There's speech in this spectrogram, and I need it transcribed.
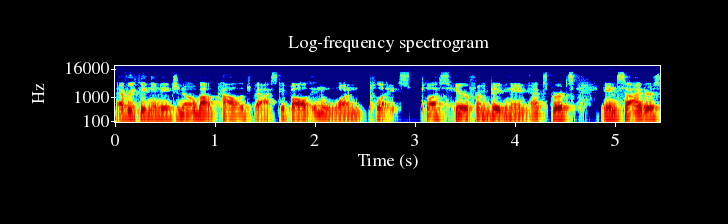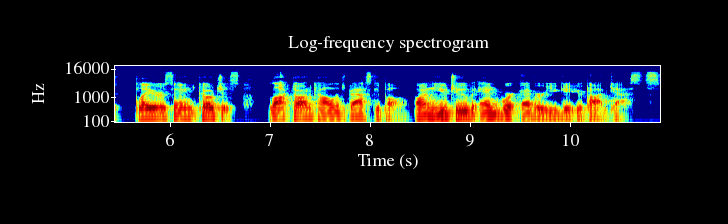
Everything you need to know about college basketball in one place. Plus, hear from big name experts, insiders, players, and coaches. Locked On College Basketball on YouTube and wherever you get your podcasts.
